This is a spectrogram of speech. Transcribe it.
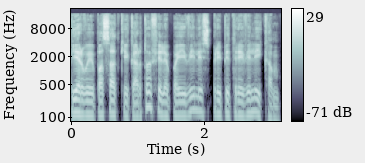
Первые посадки картофеля появились при Петре Великом.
